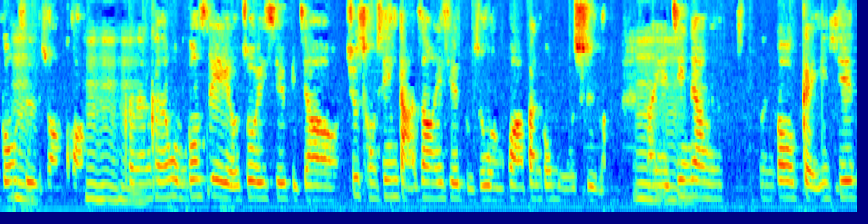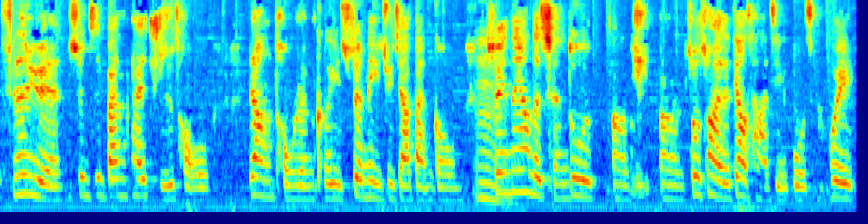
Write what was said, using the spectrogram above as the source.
公司的状况。嗯嗯，可能可能我们公司也有做一些比较，就重新打造一些组织文化、办公模式嘛。嗯，也尽量。能够给一些资源，甚至搬开石头，让同仁可以顺利居家办公。嗯，所以那样的程度，嗯、呃、嗯，做出来的调查结果才会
